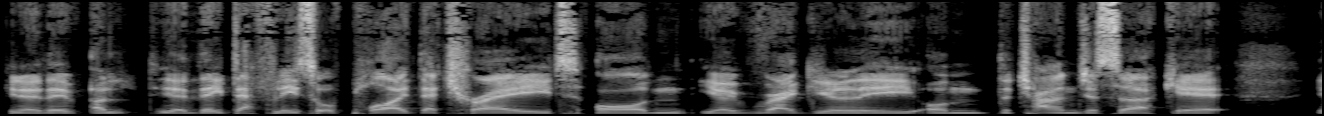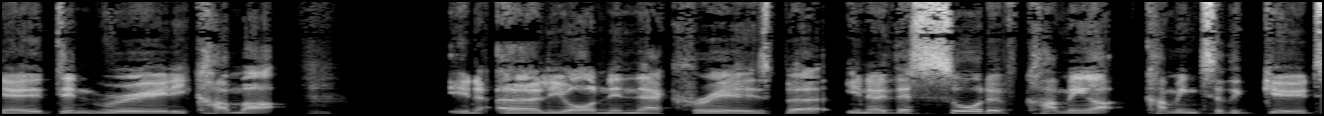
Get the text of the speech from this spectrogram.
you know, they, uh, you know, they definitely sort of plied their trade on, you know, regularly on the challenger circuit. You know, it didn't really come up, you know, early on in their careers, but, you know, they're sort of coming up, coming to the good,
